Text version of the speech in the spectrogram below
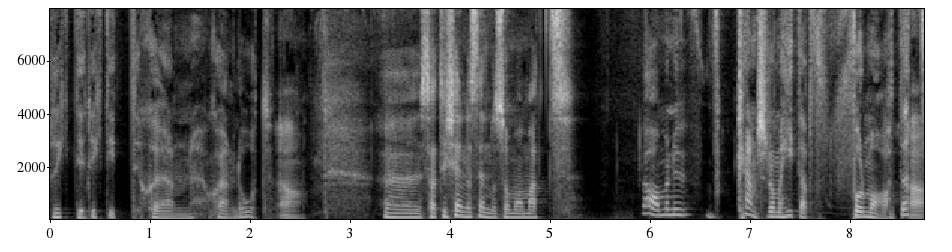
riktigt, riktigt skön, skön låt. ja. Eh, så att det kändes ändå som om att ja, men nu kanske de har hittat formatet Ja.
